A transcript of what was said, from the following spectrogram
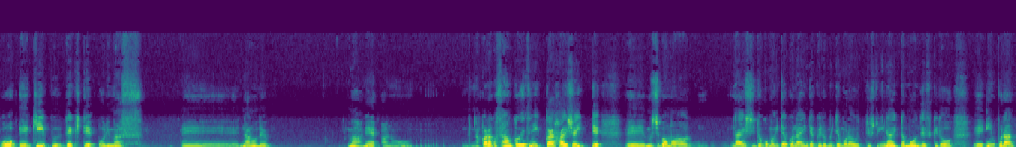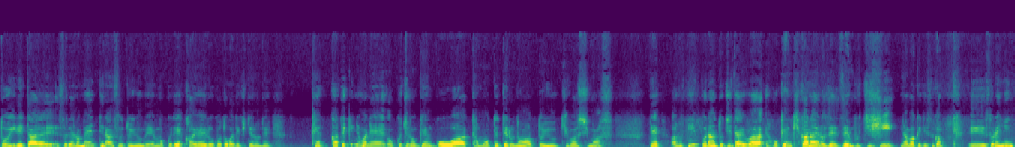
を、えー、キープできております。えー、なので、まあね、あの、なかなか3ヶ月に1回歯医者行って、え虫歯もないし、どこも痛くないんだけど見てもらうっていう人いないと思うんですけど、えインプラントを入れた、それのメンテナンスという名目で通えることができてるので、結果的にはね、お口の健康は保ててるなという気はします。であのインプラント自体は保険効かないので全部自費なわけですが、えー、それに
